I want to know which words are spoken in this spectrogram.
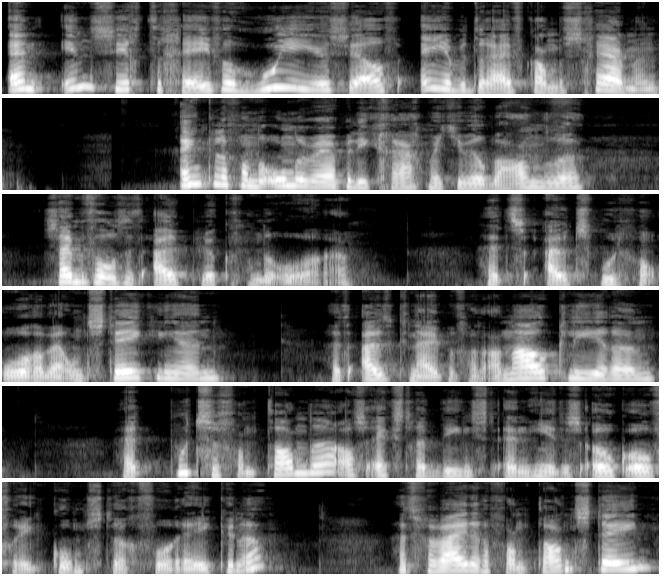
en inzicht te geven hoe je jezelf en je bedrijf kan beschermen. Enkele van de onderwerpen die ik graag met je wil behandelen zijn bijvoorbeeld het uitplukken van de oren het uitspoelen van oren bij ontstekingen, het uitknijpen van anaalklieren, het poetsen van tanden als extra dienst en hier dus ook overeenkomstig voor rekenen, het verwijderen van tandsteen,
